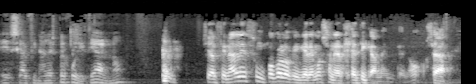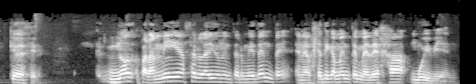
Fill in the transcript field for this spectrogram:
es, al final es perjudicial, ¿no? Sí, al final es un poco lo que queremos energéticamente, ¿no? O sea, quiero decir, no, para mí hacer el ayuno intermitente energéticamente me deja muy bien.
